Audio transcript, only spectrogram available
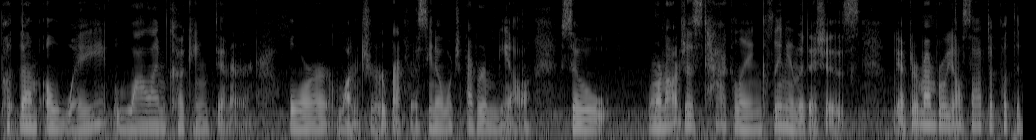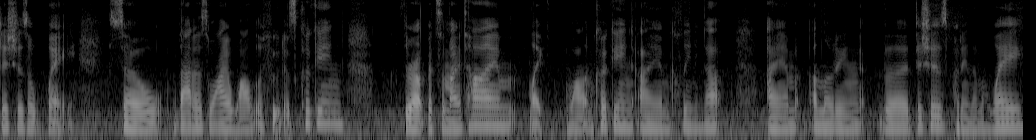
put them away while I'm cooking dinner or lunch or breakfast, you know, whichever meal. So we're not just tackling cleaning the dishes. We have to remember we also have to put the dishes away. So that is why while the food is cooking, throughout bits of my time, like while I'm cooking, I am cleaning up, I am unloading the dishes, putting them away,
